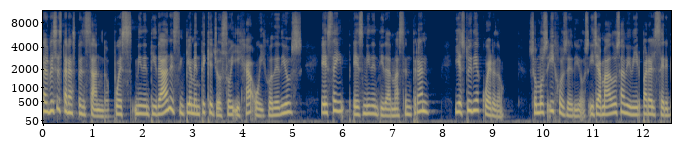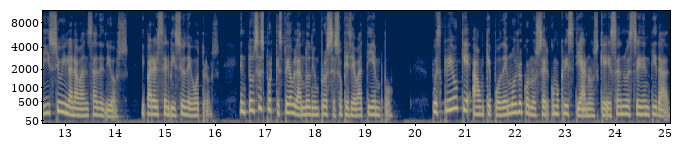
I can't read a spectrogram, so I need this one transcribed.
Tal vez estarás pensando, pues mi identidad es simplemente que yo soy hija o hijo de Dios. Esa es mi identidad más central. Y estoy de acuerdo. Somos hijos de Dios y llamados a vivir para el servicio y la alabanza de Dios y para el servicio de otros. Entonces, ¿por qué estoy hablando de un proceso que lleva tiempo? Pues creo que aunque podemos reconocer como cristianos que esa es nuestra identidad,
